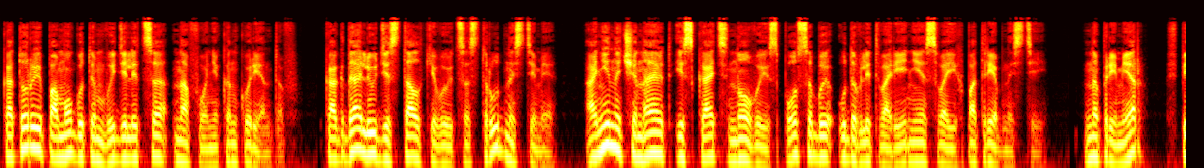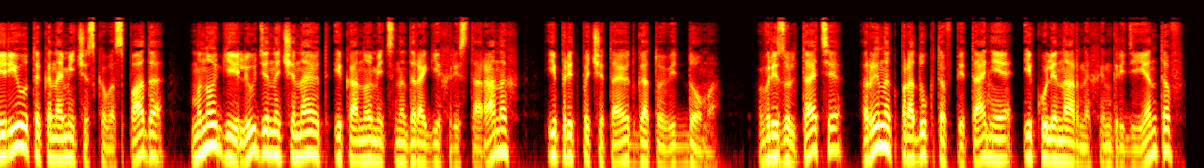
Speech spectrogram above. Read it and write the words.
которые помогут им выделиться на фоне конкурентов. Когда люди сталкиваются с трудностями, они начинают искать новые способы удовлетворения своих потребностей. Например, в период экономического спада многие люди начинают экономить на дорогих ресторанах и предпочитают готовить дома. В результате рынок продуктов питания и кулинарных ингредиентов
